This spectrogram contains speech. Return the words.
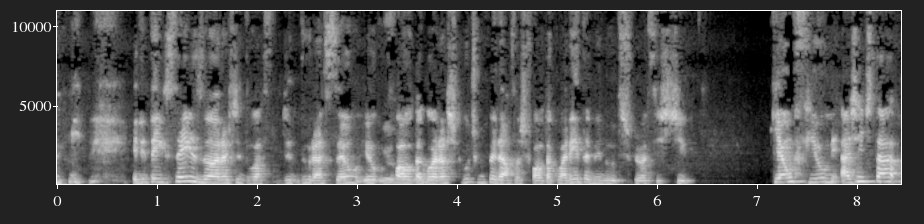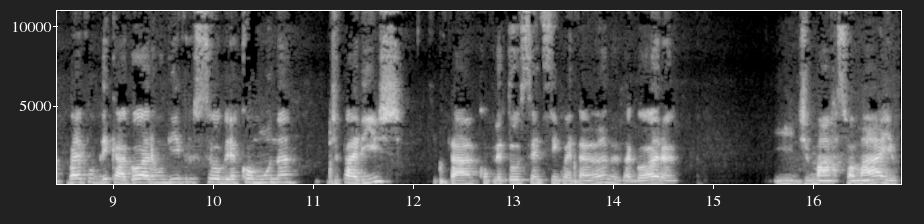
Ele tem seis horas de duração. Eu, eu falta agora, acho que o último pedaço, acho que falta 40 minutos para eu assistir que é um filme. A gente tá, vai publicar agora um livro sobre a Comuna de Paris, que tá, completou 150 anos agora, e de março a maio.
